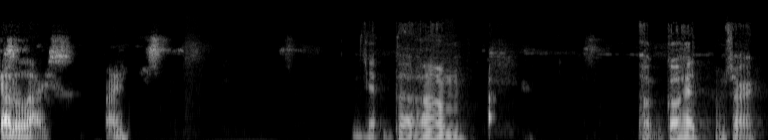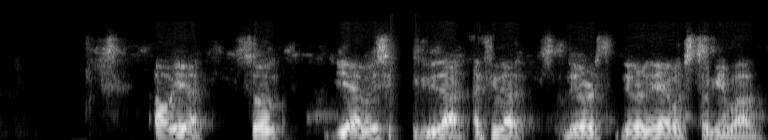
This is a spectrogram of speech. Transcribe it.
catalyzed, right? Yeah. The um. Oh, go ahead. I'm sorry. Oh yeah. So yeah, basically that. I think that the other the other day I was talking about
